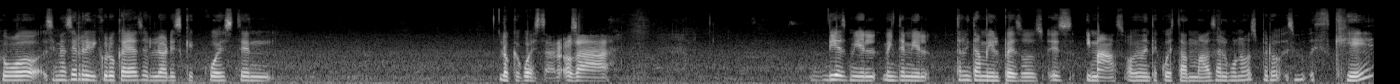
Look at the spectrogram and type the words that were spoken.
Como se me hace ridículo que haya celulares que cuesten lo que cuestan. O sea, 10 mil, 20 mil, 30 mil pesos es, y más. Obviamente cuestan más algunos, pero es, es ¿qué?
